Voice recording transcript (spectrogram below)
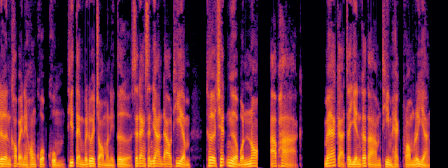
เดินเข้าไปในห้องควบคุม ที่เต็มไปด้วยจอมอนิเตอร์ แสดงสัญญาณดาวเทียม เธอเช็ดเหงื่อบนนอก อาภากแม้อากาศจะเย็นก็ตามทีมแฮกพร้อมหรือยัง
